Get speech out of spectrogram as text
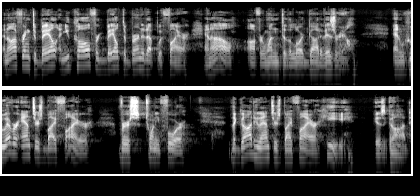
an offering to Baal and you call for Baal to burn it up with fire. And I'll offer one to the Lord God of Israel. And whoever answers by fire, verse 24, the God who answers by fire, he is God.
